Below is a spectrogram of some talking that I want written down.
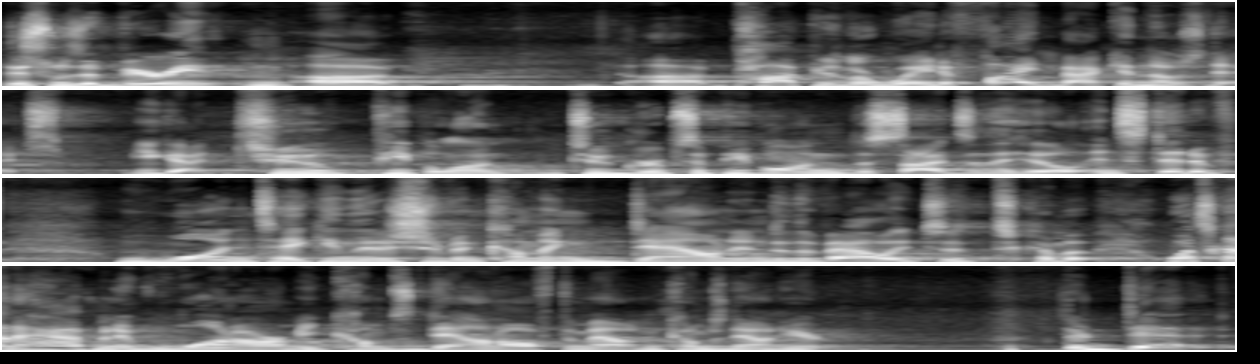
this was a very uh, uh, popular way to fight back in those days. You got two people on two groups of people on the sides of the hill. Instead of one taking the initiative and coming down into the valley to, to come up, what's going to happen if one army comes down off the mountain comes down here? They're dead.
